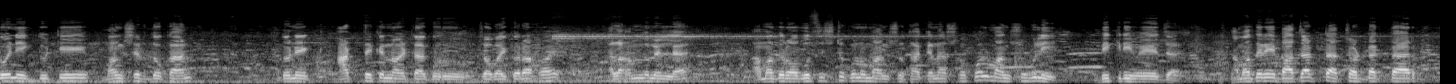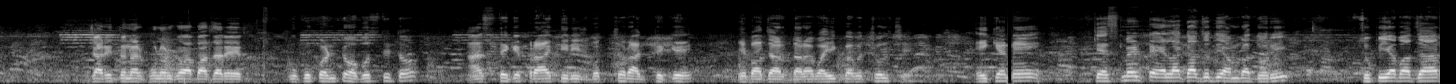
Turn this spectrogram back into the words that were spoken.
দৈনিক দুটি মাংসের দোকান। দৈনিক আট থেকে নয়টা গরু জবাই করা হয়। আলহামদুলিল্লাহ, আমাদের অবশিষ্ট কোনো মাংস থাকে না। সকল মাংসগুলি বিক্রি হয়ে যায়। আমাদের এই বাজারটা চট ডাক্তার, জারিদনার ফলরগোয়া বাজারের উপকণ্ঠে অবস্থিত। আজ থেকে প্রায় তিরিশ বছর আগ থেকে এ বাজার ধারাবাহিকভাবে চলছে। এইখানে ক্যাশমেন্ট এলাকা যদি আমরা ধরি চুপিয়া বাজার,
